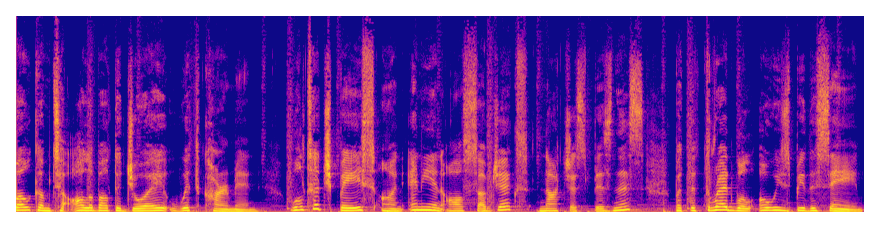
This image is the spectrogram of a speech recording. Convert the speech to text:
Welcome to All About the Joy with Carmen. We'll touch base on any and all subjects, not just business, but the thread will always be the same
